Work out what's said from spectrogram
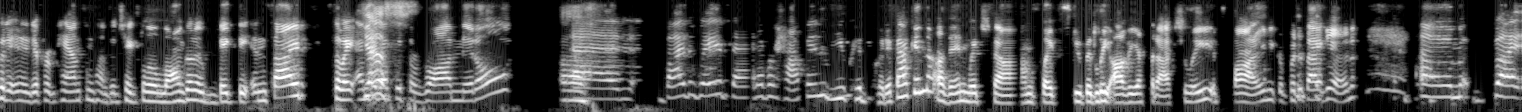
put it in a different pan, sometimes it takes a little longer to bake the inside. So I ended yes. up with the raw middle. And by the way, if that ever happens, you could put it back in the oven, which sounds like stupidly obvious, but actually it's fine. You can put it back in. Um, but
